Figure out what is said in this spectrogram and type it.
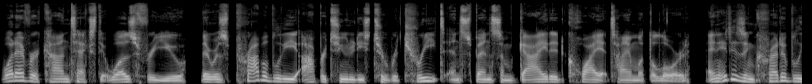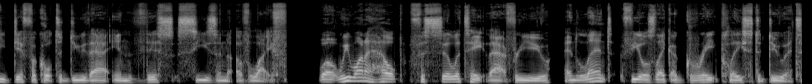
Whatever context it was for you, there was probably opportunities to retreat and spend some guided, quiet time with the Lord. And it is incredibly difficult to do that in this season of life. Well, we want to help facilitate that for you, and Lent feels like a great place to do it.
